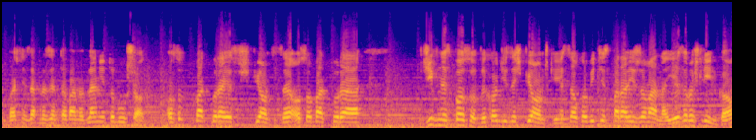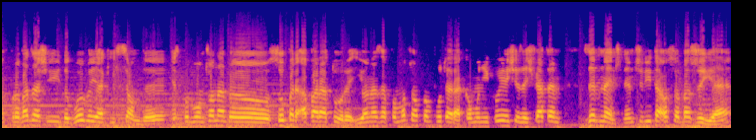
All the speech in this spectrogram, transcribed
właśnie zaprezentowano, dla mnie to był szok. Osoba, która jest w śpiączce, osoba, która dziwny sposób wychodzi ze śpiączki, jest całkowicie sparaliżowana, jest roślinką, wprowadza się jej do głowy jakieś sądy, jest podłączona do super aparatury i ona za pomocą komputera komunikuje się ze światem zewnętrznym, czyli ta osoba żyje,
